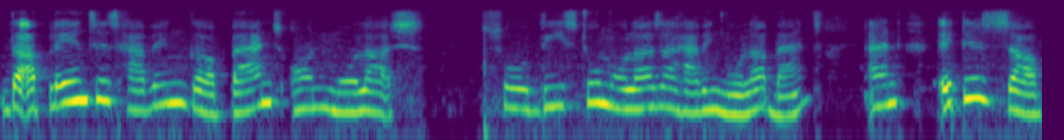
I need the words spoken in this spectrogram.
the appliance is having uh, bands on molars. So these two molars are having molar bands and it is uh,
